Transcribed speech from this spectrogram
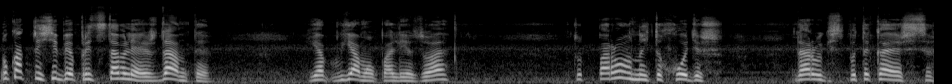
Ну, как ты себе представляешь, Данте? Я в яму полезу, а? Тут по ровной ты ходишь, дороги спотыкаешься.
